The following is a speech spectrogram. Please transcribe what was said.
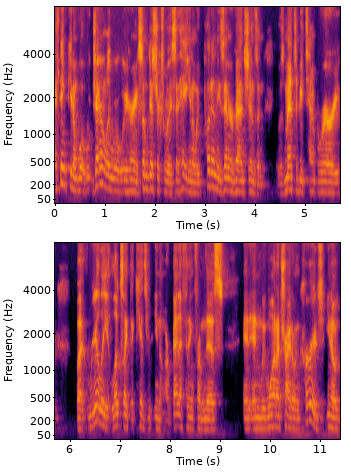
I think you know what generally what we're hearing some districts where they say, hey, you know, we put in these interventions and it was meant to be temporary, but really it looks like the kids you know are benefiting from this and and we want to try to encourage you know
